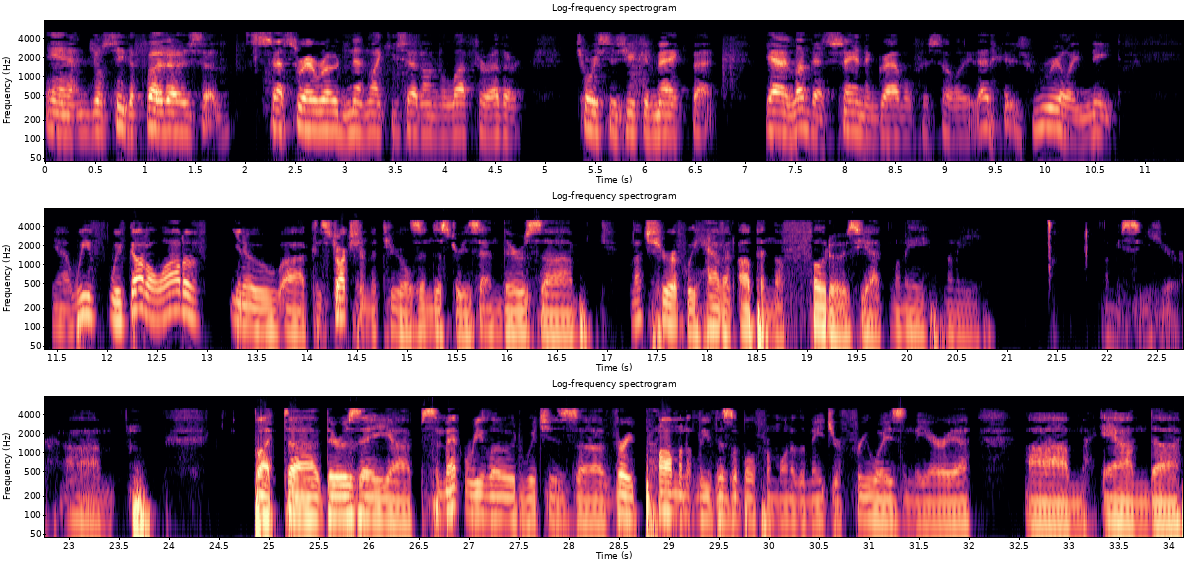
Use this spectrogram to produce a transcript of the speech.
and you'll see the photos of Seth's Railroad, and then, like you said, on the left are other choices you can make. But yeah, I love that sand and gravel facility. That is really neat. Yeah, we've we've got a lot of you know uh, construction materials industries, and there's um, I'm not sure if we have it up in the photos yet. Let me let me let me see here. Um, but uh, there is a uh, cement reload which is uh, very prominently visible from one of the major freeways in the area, um, and uh,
